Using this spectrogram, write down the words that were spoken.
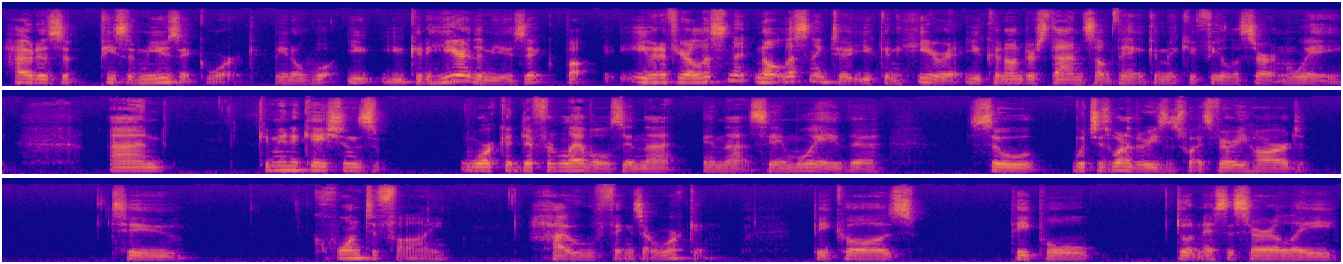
how does a piece of music work? You know, what you, you can hear the music, but even if you're listening, not listening to it, you can hear it. You can understand something. It can make you feel a certain way, and communications work at different levels in that in that same way. The so, which is one of the reasons why it's very hard to quantify how things are working, because people don't necessarily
